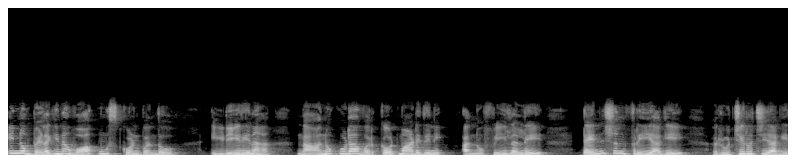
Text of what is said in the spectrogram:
ಇನ್ನು ಬೆಳಗಿನ ವಾಕ್ ಮುಗಿಸ್ಕೊಂಡು ಬಂದು ಇಡೀ ದಿನ ನಾನು ಕೂಡ ವರ್ಕೌಟ್ ಮಾಡಿದ್ದೀನಿ ಅನ್ನೋ ಫೀಲಲ್ಲಿ ಟೆನ್ಷನ್ ಫ್ರೀಯಾಗಿ, ರುಚಿ ರುಚಿಯಾಗಿ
